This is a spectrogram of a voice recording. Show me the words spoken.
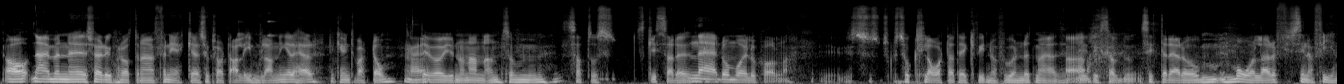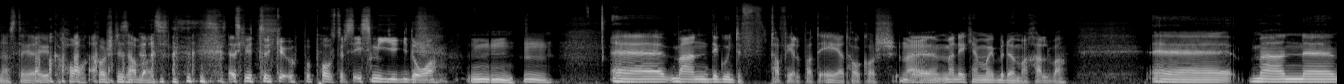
ja, nej men eh, Sverigedemokraterna förnekar såklart all inblandning i det här. Det kan ju inte varit dem. Nej. Det var ju någon annan som satt och skissade. Nej, de var i lokalerna. Så, såklart att det är kvinnoförbundet med. Ja. Liksom, sitter där och målar sina finaste hakkors tillsammans. Det ska vi trycka upp på posters i smyg då. Mm. Mm. Eh, men det går inte att ta fel på att det är ett hakkors. Eh, men det kan man ju bedöma själva. Eh, men eh,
